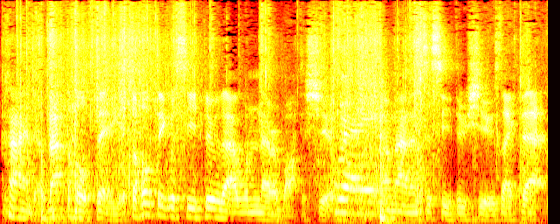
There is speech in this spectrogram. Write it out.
Kind of, not the whole thing. If the whole thing was see through, that I would have never bought the shoe. Right. I'm not into see through shoes like that.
